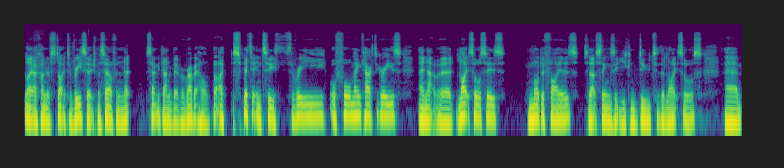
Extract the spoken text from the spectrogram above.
like I kind of started to research myself, and sent me down a bit of a rabbit hole. But I split it into three or four main categories, and that were light sources, modifiers, so that's things that you can do to the light source, um,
